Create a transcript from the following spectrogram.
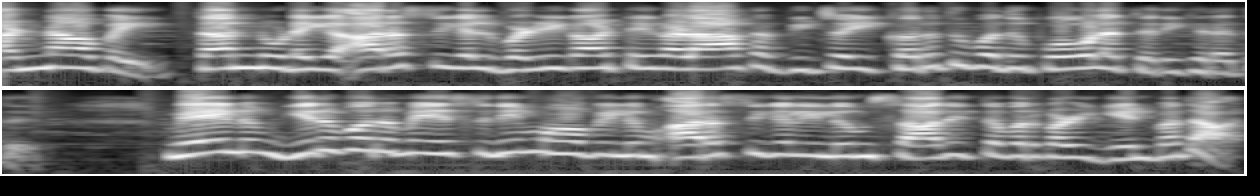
அண்ணாவை தன்னுடைய அரசியல் வழிகாட்டிகளாக விஜய் கருதுவது போல தெரிகிறது. மேலும் இருவருமே சினிமாவிலும் அரசியலிலும் சாதித்தவர்கள் என்பதால்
